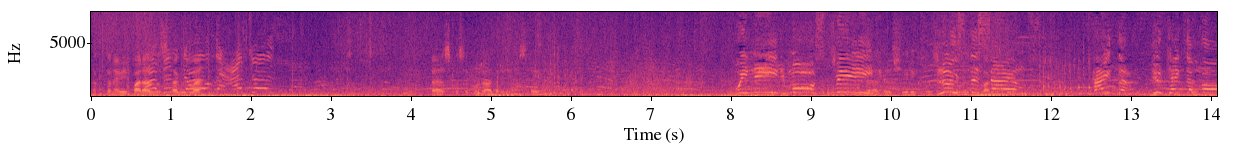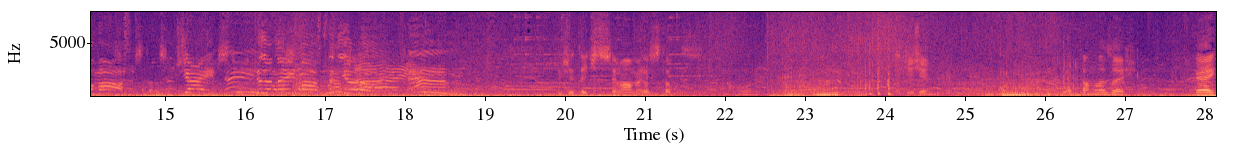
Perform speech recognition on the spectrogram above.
Tak to nevypadá zase tak zle. PSko se pořád drží na stejné. We need more speed! Loose the sails! Take them! You take the foremast! James, to the mainmast with you! Takže teď se máme dostat nahoru. Stěžení. Jak tam lezeš? OK,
